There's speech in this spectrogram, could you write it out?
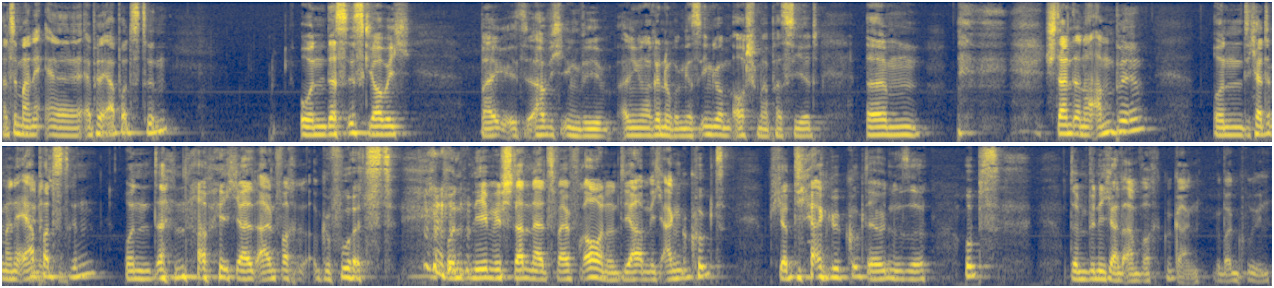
hatte meine äh, Apple AirPods drin. Und das ist, glaube ich, bei, habe ich irgendwie eine Erinnerung, das ist irgendwann auch schon mal passiert. Ähm, ich stand an der Ampel und ich hatte meine AirPods drin und dann habe ich halt einfach gefurzt. Und neben mir standen halt zwei Frauen und die haben mich angeguckt. Ich habe die angeguckt, da nur so, ups. Dann bin ich halt einfach gegangen, über grün.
